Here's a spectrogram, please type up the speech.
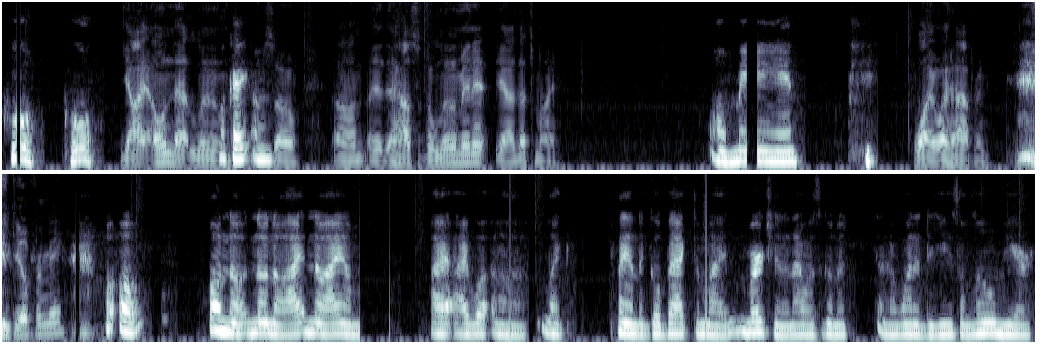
Cool, cool. yeah, I own that loom. Okay, um, So um, uh, the house with the loom in it, yeah, that's mine. Oh man. Why? What happened? Did you steal from me? Oh, oh, oh no, no, no. I no, I am. I I uh like planned to go back to my merchant, and I was gonna. I wanted to use a loom here.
